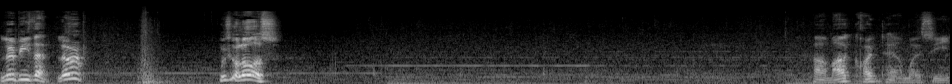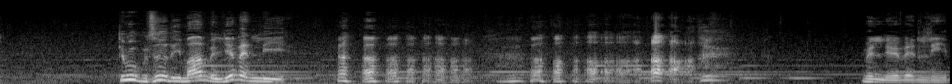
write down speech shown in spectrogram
Løb, Ethan! Løb! Husk at lås! har meget grønt her, må jeg sige. Det må betyde, at de er meget miljøvenlige. miljøvenlige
